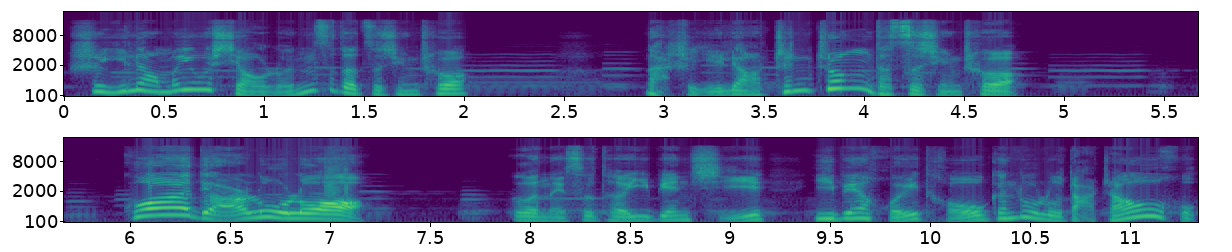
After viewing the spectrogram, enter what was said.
是一辆没有小轮子的自行车，那是一辆真正的自行车。快点，露露！厄内斯特一边骑一边回头跟露露打招呼。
